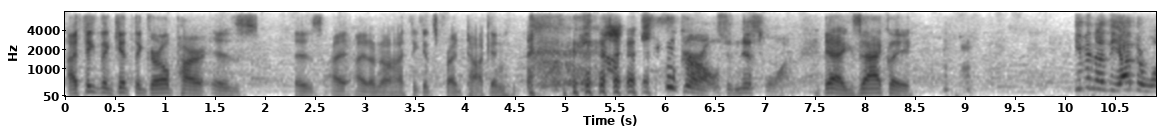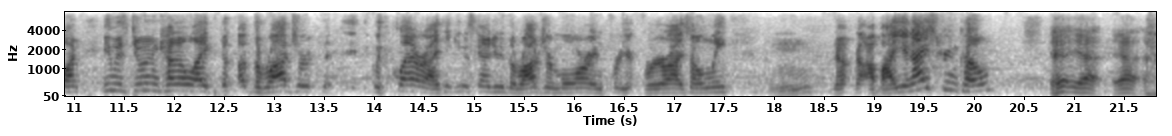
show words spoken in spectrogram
I think the get the girl part is is I I don't know. I think it's Fred talking. two girls in this one. yeah, exactly. Even though the other one, he was doing kind of like the, uh, the Roger with Clara. I think he was going to do the Roger Moore and for your, for your eyes only. Mm, no, no, I'll buy you an ice cream cone. yeah, yeah.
